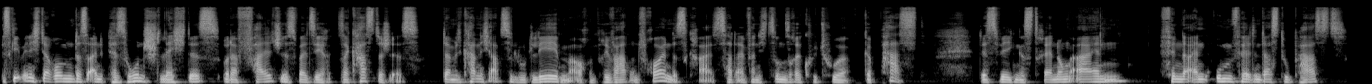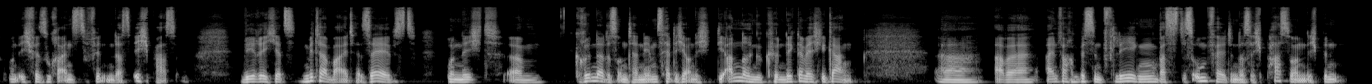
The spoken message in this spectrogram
Es geht mir nicht darum, dass eine Person schlecht ist oder falsch ist, weil sie sarkastisch ist. Damit kann ich absolut leben, auch im Privat- und Freundeskreis. Es hat einfach nicht zu unserer Kultur gepasst. Deswegen ist Trennung ein finde ein Umfeld, in das du passt und ich versuche eins zu finden, das ich passe. Wäre ich jetzt Mitarbeiter selbst und nicht ähm, Gründer des Unternehmens, hätte ich auch nicht die anderen gekündigt, dann wäre ich gegangen. Äh, aber einfach ein bisschen pflegen, was ist das Umfeld, in das ich passe und ich bin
